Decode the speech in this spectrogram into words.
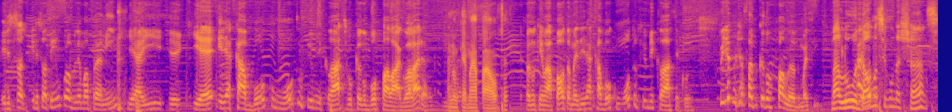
ele só, ele só tem um problema pra mim, que aí que é ele acabou com outro filme clássico que eu não vou falar agora, Eu não quer mais a pauta. Pra não queimar a pauta, mas ele acabou com outro filme clássico. O Felipe já sabe o que eu tô falando, mas assim, Malu, Ah, dá eu- uma segunda chance.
